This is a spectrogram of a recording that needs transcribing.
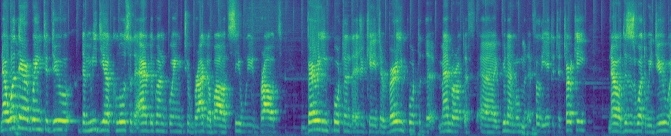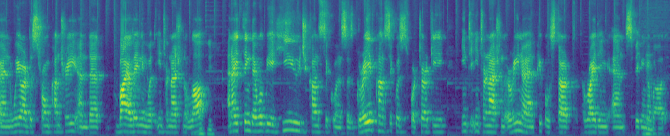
Now, what they are going to do, the media close to the Erdogan going to brag about, see, we brought very important educator, very important member of the uh, Gulen movement mm-hmm. affiliated to Turkey. No, this is what we do, and we are the strong country, and that violating with international law. Mm-hmm. And I think there will be a huge consequences, grave consequences for Turkey into international arena, and people start writing and speaking mm-hmm. about it.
